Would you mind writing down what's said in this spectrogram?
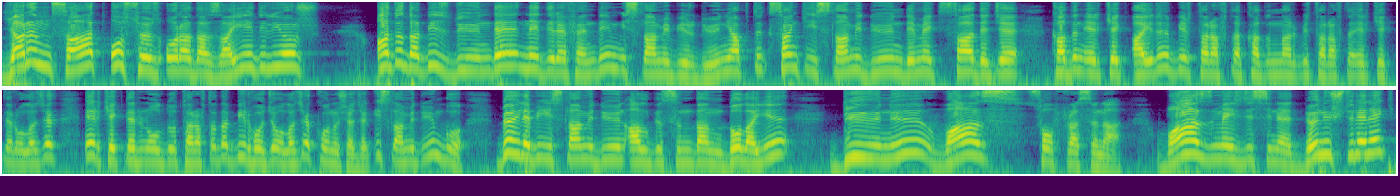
Yarım saat o söz orada zayi ediliyor. Adı da biz düğünde nedir efendim? İslami bir düğün yaptık. Sanki İslami düğün demek sadece kadın erkek ayrı bir tarafta kadınlar bir tarafta erkekler olacak. Erkeklerin olduğu tarafta da bir hoca olacak konuşacak. İslami düğün bu. Böyle bir İslami düğün algısından dolayı düğünü vaaz sofrasına vaaz meclisine dönüştürerek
